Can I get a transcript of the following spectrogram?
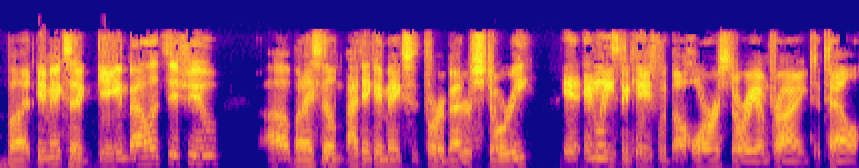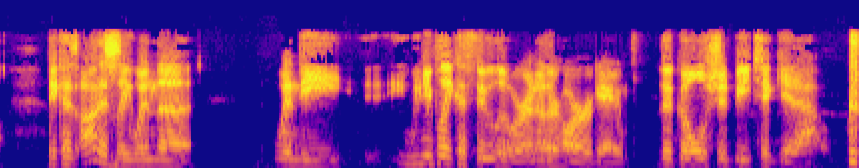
But it makes a game balance issue. Uh, but I still I think it makes it for a better story, at, at least in case with the horror story I'm trying to tell. Because honestly, when the when the when you play Cthulhu or another horror game, the goal should be to get out.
